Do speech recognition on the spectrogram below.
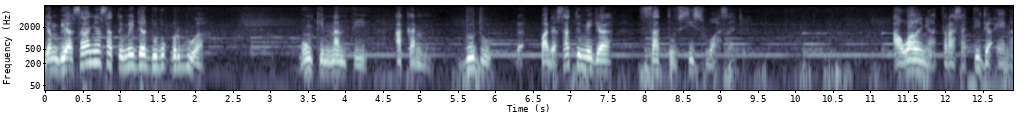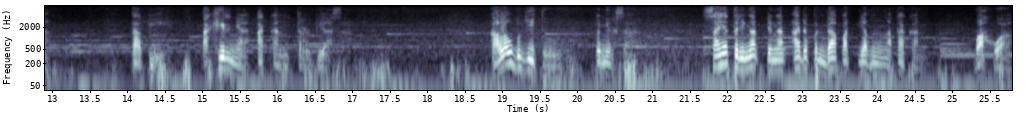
Yang biasanya satu meja duduk berdua. Mungkin nanti akan duduk pada satu meja satu siswa saja. Awalnya terasa tidak enak, tapi akhirnya akan terbiasa. Kalau begitu, pemirsa, saya teringat dengan ada pendapat yang mengatakan bahwa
